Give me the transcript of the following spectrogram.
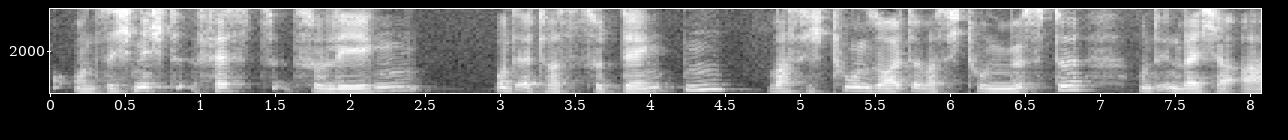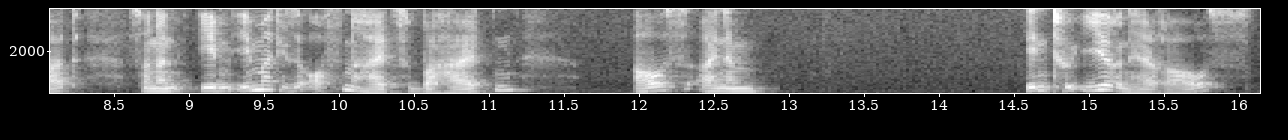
und sich nicht festzulegen und etwas zu denken, was ich tun sollte, was ich tun müsste und in welcher Art, sondern eben immer diese Offenheit zu behalten aus einem Intuieren heraus,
